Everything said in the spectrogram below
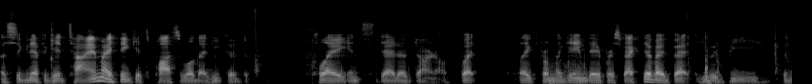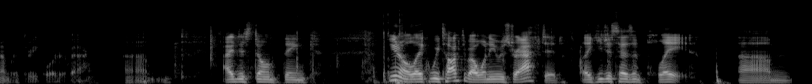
a significant time, I think it's possible that he could play instead of Darnold. But like from a game day perspective, I bet he would be the number three quarterback. Um, I just don't think, you know, like we talked about when he was drafted, like he just hasn't played. Um,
